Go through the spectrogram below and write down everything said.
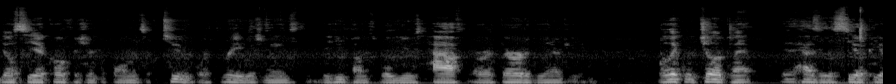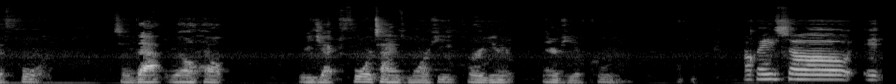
you'll see a coefficient performance of two or three, which means the heat pumps will use half or a third of the energy. The liquid chiller plant it has a COP of four. So that will help reject four times more heat per unit energy of cooling. Okay, so it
